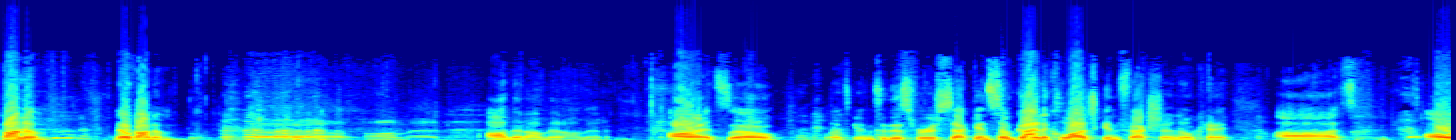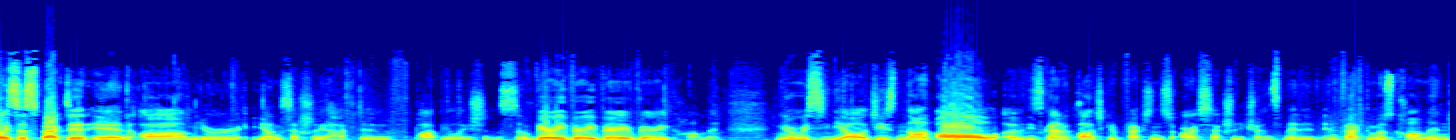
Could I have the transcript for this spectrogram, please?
condom, no condom. Ahmed, Ahmed, Ahmed. Ahmed. All right, so let's get into this for a second. So, gynecologic infection, okay. Uh, always suspected in um, your young sexually active populations. So, very, very, very, very common. Numerous etiologies. Not all of these gynecologic infections are sexually transmitted. In fact, the most common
